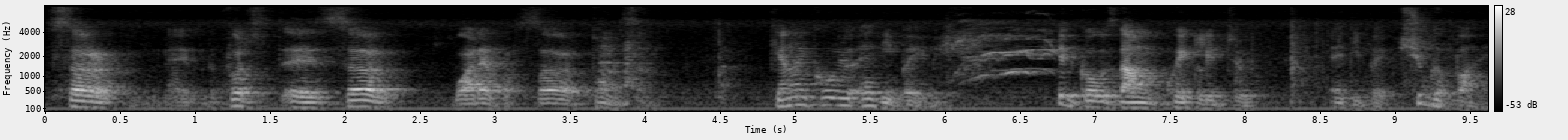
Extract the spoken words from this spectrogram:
Sir, uh, the first is Sir, whatever, Sir Thompson. Can I call you Eddie, baby? it goes down quickly to Eddie, baby. Sugar pie.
